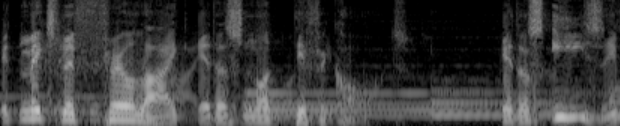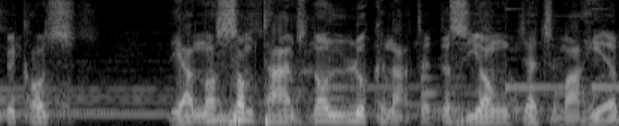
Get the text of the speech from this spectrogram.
it makes me feel like it is not difficult. It is easy because they are not sometimes not looking at it. This young gentleman here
